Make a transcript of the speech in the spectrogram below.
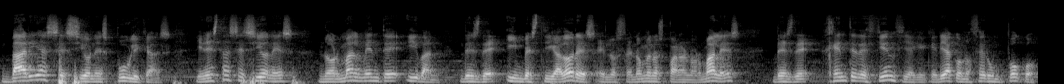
varias sesiones públicas y en estas sesiones normalmente iban desde investigadores en los fenómenos paranormales, desde gente de ciencia que quería conocer un poco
